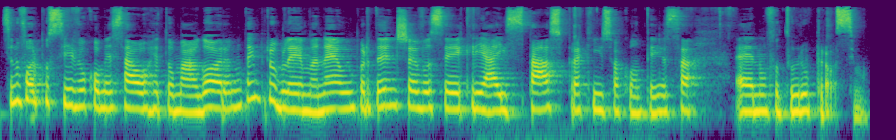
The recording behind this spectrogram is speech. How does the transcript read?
Se não for possível começar ou retomar agora, não tem problema, né? O importante é você criar espaço para que isso aconteça é, no futuro próximo.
